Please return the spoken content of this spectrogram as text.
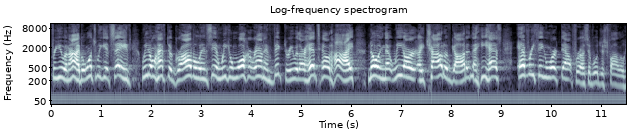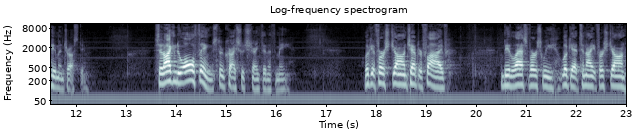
for you and I. But once we get saved, we don't have to grovel in sin. We can walk around in victory with our heads held high, knowing that we are a child of God and that He has everything worked out for us if we'll just follow Him and trust Him. He said, I can do all things through Christ which strengtheneth me. Look at 1 John chapter 5. It'll be the last verse we look at tonight, 1 John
